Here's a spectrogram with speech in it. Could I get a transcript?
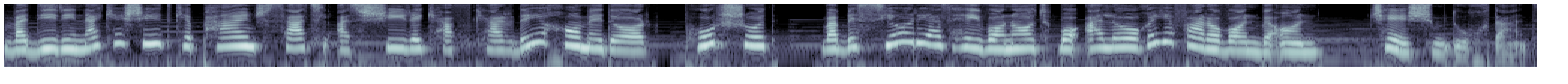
و دیری نکشید که پنج سطل از شیر کف کرده خامدار پر شد و بسیاری از حیوانات با علاقه فراوان به آن چشم دوختند.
